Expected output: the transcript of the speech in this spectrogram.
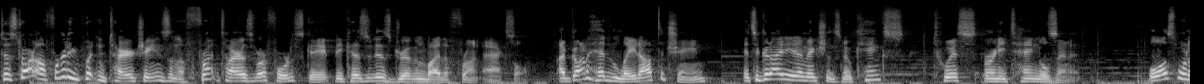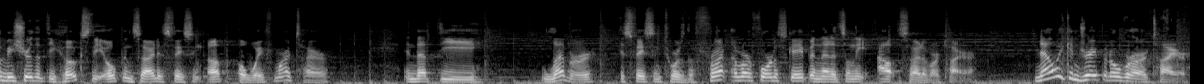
To start off, we're going to be putting tire chains on the front tires of our Ford Escape because it is driven by the front axle. I've gone ahead and laid out the chain. It's a good idea to make sure there's no kinks, twists, or any tangles in it. We'll also want to be sure that the hooks, the open side is facing up away from our tire, and that the lever is facing towards the front of our Ford Escape and that it's on the outside of our tire. Now we can drape it over our tire.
